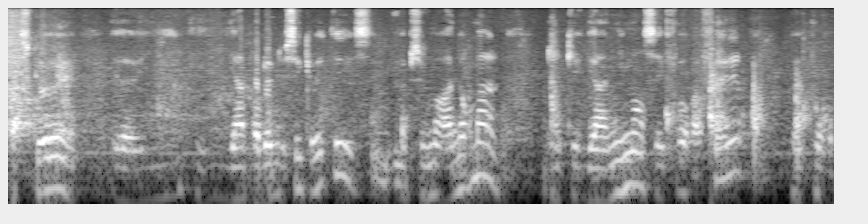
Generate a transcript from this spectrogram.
parce que il y a un problème de sécurité, c'est absolument anormal. Donc il y a un immense effort à faire pour,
